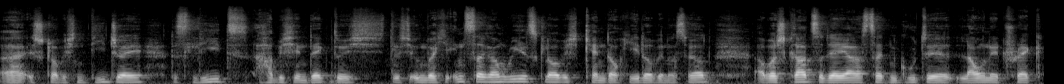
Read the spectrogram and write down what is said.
Äh, ist, glaube ich, ein DJ. Das Lied habe ich entdeckt durch, durch irgendwelche Instagram-Reels, glaube ich. Kennt auch jeder, wenn er es hört. Aber ist gerade zu der Jahreszeit ein gute Laune-Track,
